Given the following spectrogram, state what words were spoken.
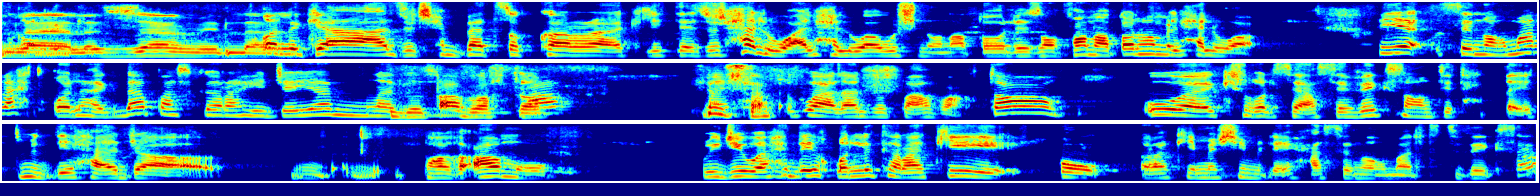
لا لا jamais لا نقول لك زوج حبات سكر كليتي زوج حلوى الحلوى وشنو نعطوا les enfants نعطوا لهم الحلوى هي c'est normal راح تقول هكذا parce que راهي جاية من voilà je veux pas avoir tort وكي شغل c'est assez vexant انت تحطي تمدي حاجة par amour ويجي واحد يقول لك راكي faux راكي ماشي مليحه c'est normal تتفيكسا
